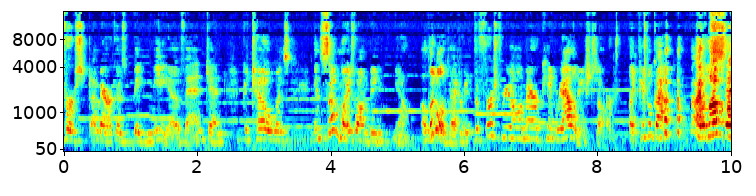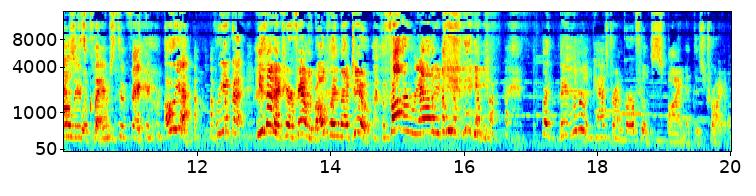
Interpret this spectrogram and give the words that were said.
first America's big media event, and Guiteau was. In some ways, while I'm being, you know, a little exaggerated, the first real American reality star. Like people got I love all these claims to fame. Oh yeah, we have got. He's not actually our family, but I'll claim that too. The father of reality TV. like they literally passed around Garfield's spine at this trial.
